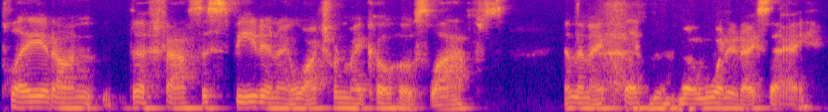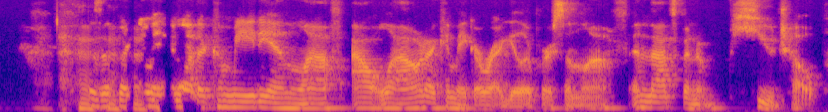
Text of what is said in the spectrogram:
play it on the fastest speed, and I watch when my co-host laughs and then I click and go, what did I say? Because if I can make another comedian laugh out loud, I can make a regular person laugh. And that's been a huge help.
